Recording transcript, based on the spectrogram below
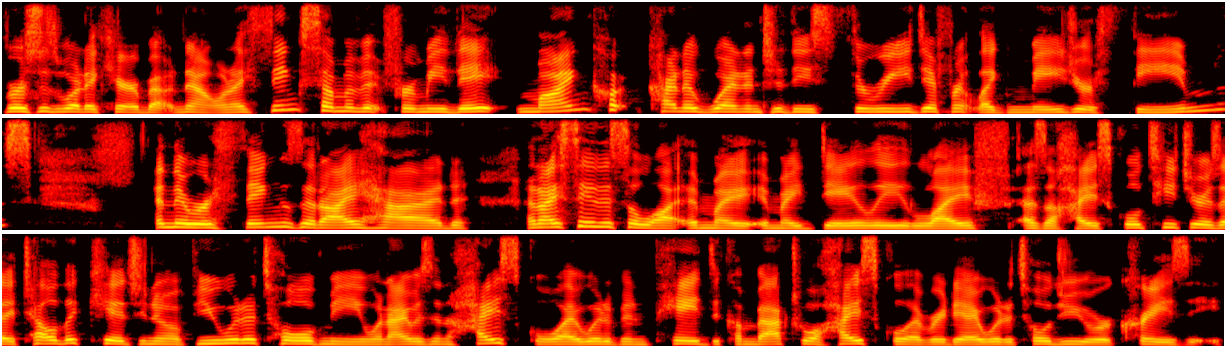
versus what I care about now. And I think some of it for me, they, mine kind of went into these three different like major themes and there were things that I had and I say this a lot in my in my daily life as a high school teacher as I tell the kids, you know, if you would have told me when I was in high school I would have been paid to come back to a high school every day, I would have told you you were crazy.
